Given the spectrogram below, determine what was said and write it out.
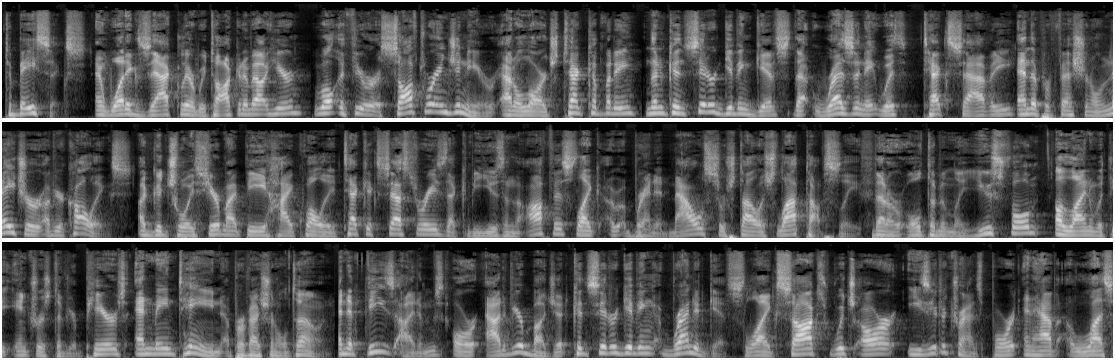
to basics. And what exactly are we talking about here? Well, if you're a software engineer at a large tech company, then consider giving gifts that resonate with tech savvy and the professional nature of your colleagues. A good choice here might be high quality tech accessories that can be used in the office, like a branded mouse or stylish laptop sleeve, that are ultimately useful, align with the interest of your peers, and maintain a professional tone. And if these items are out of your budget, consider giving branded gifts like socks, which are easy to transport and have less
